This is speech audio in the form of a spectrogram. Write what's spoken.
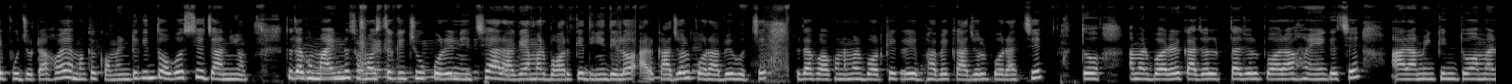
এ পুজোটা হয়, আমাকে কমেন্টে কিন্তু অবশ্যই জানিও। তো দেখো মা কিন্তু সমস্ত কিছু করে নিচ্ছে আর আগে আমার বরকে দিয়ে দিল আর কাজল পরাবে হচ্ছে। তো দেখো, এখন আমার বরকে এভাবে কাজল পরাচ্ছে তো আমার বরের কাজল টাজল পরা হয়ে গেছে আর আমি কিন্তু আমার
